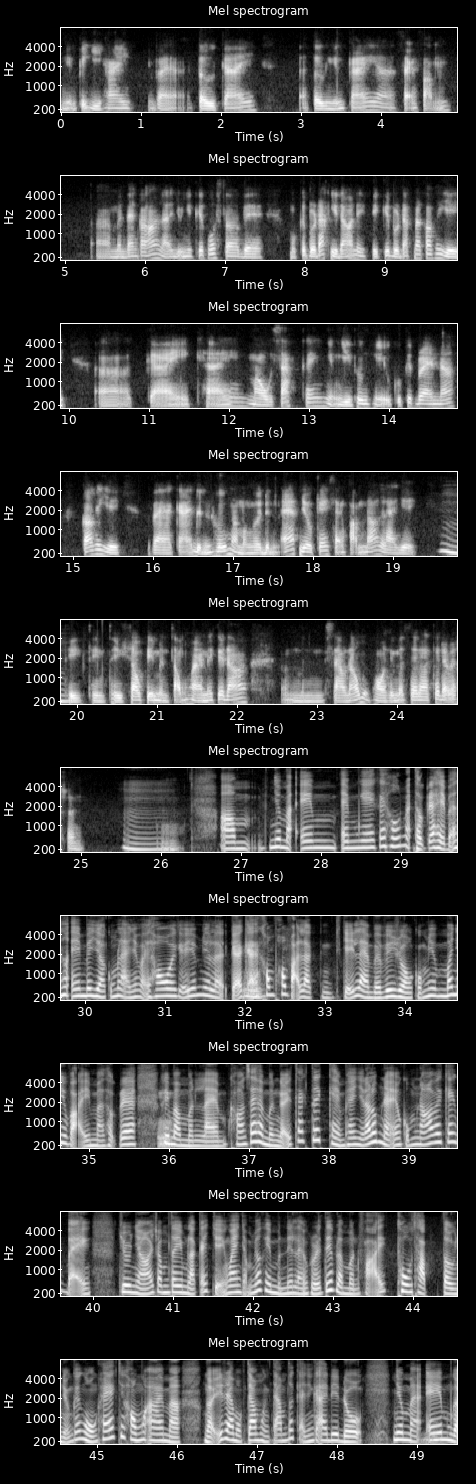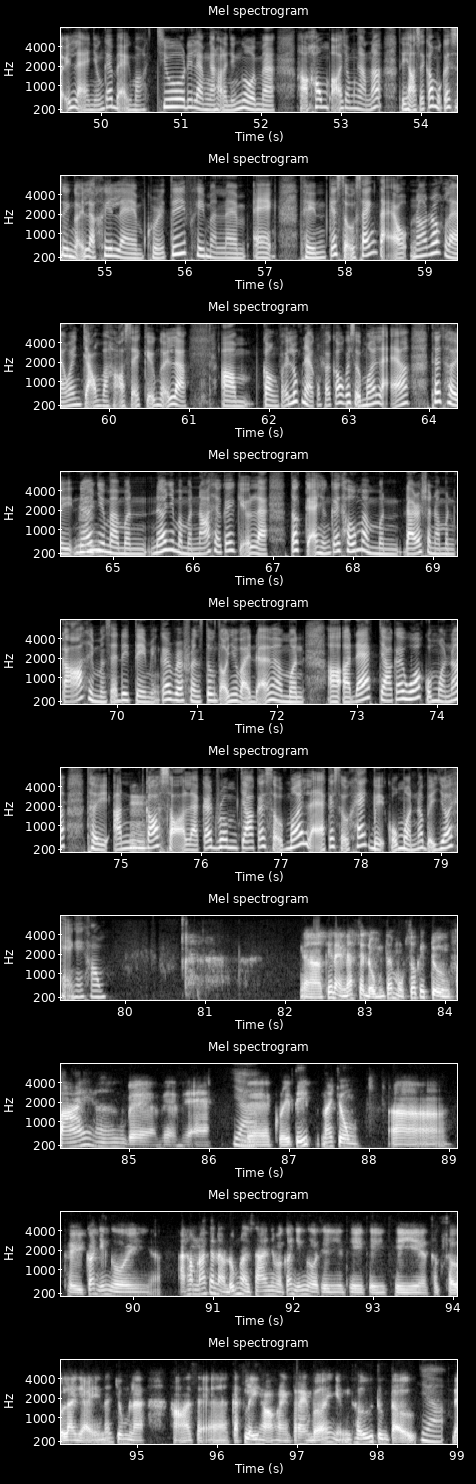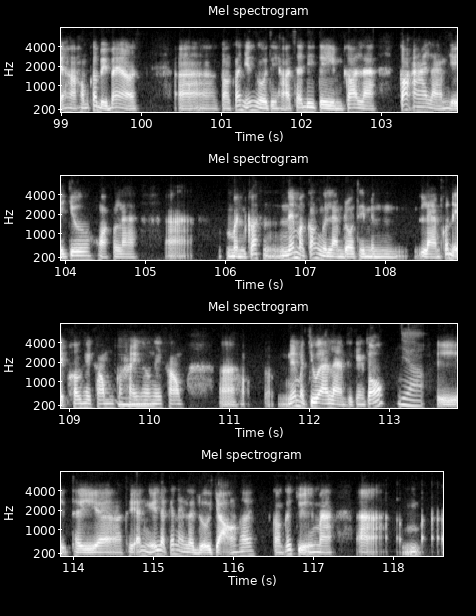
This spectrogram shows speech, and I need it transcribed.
những cái gì hay và từ cái à, từ những cái uh, sản phẩm uh, mình đang có là dụ như cái poster về một cái product gì đó đi thì cái product nó có cái gì? Cái cái màu sắc cái nhận diện thương hiệu của cái brand đó có cái gì? Và cái định hướng mà mọi người định áp vô cái sản phẩm đó là gì? Ừ. thì thì thì sau khi mình tổng hòa mấy cái đó mình xào nấu một hồi thì nó sẽ ra cái direction Ừm, nhưng mà em em nghe cái hướng này thực ra thì bản thân em bây giờ cũng làm như vậy thôi, kiểu, giống như là, kể cả Ừm. không không phải là, chỉ làm về visual cũng như mới như vậy, mà thực ra khi Ừm. mà mình làm concept hay mình nghĩ tactic campaign gì đó, lúc nào em cũng nói với các bạn junior ở trong team là cái chuyện quan trọng nhất khi mình đi làm creative là mình phải thu thập từ những cái nguồn khác chứ không có ai mà nghĩ ra 100% tất cả những cái idea được. Nhưng mà em nghĩ là những cái bạn mà chưa đi làm ngành hoặc là những người mà họ không ở trong ngành á, thì họ sẽ có một cái suy nghĩ là khi làm creative, khi mà làm ad thì cái sự sáng tạo nó rất là quan trọng và họ sẽ kiểu nghĩ là um, cần phải lúc nào cũng phải có một cái sự mới lạ. Thế thì nếu ừ. như mà mình nếu như mà mình nói theo cái kiểu là tất cả những cái thứ mà mình direction nào mình có thì mình sẽ đi tìm những cái reference tương tự như vậy để mà mình uh, adapt cho cái work của mình á thì anh ừ. có sợ là cái room cho cái sự mới lạ cái sự khác biệt của mình nó bị giới hạn hay không à, cái này nó sẽ đụng tới một số cái trường phái uh, về về về art dạ. về creative nói chung à, thì có những người anh không nói cái nào đúng là sai nhưng mà có những người thì thì thì thì thực sự là vậy nói chung là họ sẽ cách ly họ hoàn toàn với những thứ tương tự yeah. Dạ. để họ không có bị bias à, còn có những người thì họ sẽ đi tìm coi là có ai làm vậy chưa hoặc là à, mình có nếu mà có người làm rồi thì mình làm có đẹp hơn hay không có ừ. hay hơn hay không à, nếu mà chưa ai làm thì càng tốt yeah. Dạ. thì thì à, thì anh nghĩ là cái này là lựa chọn thôi còn cái chuyện mà à,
